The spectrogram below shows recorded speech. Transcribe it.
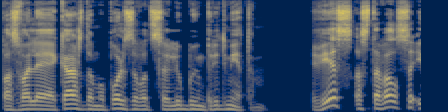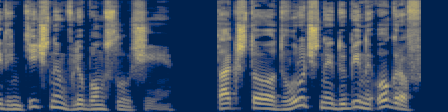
позволяя каждому пользоваться любым предметом. Вес оставался идентичным в любом случае. Так что двуручные дубины огров,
